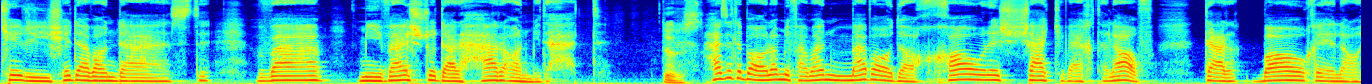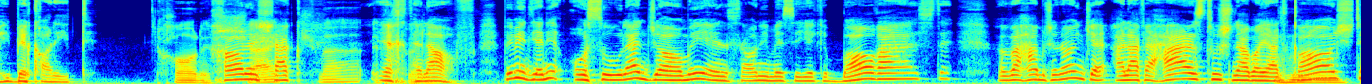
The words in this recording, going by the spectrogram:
که ریشه دوانده است و میوهش رو در هر آن می‌دهد. درست. حضرت به حالا می‌فهمند مبادا خار شک و اختلاف در باغ الهی بکارید. خار, خار شک, شک و اختلاف. ببینید یعنی اصولا جامعه انسانی مثل یک باغ است و همچنان که علف هرز توش نباید کاشت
